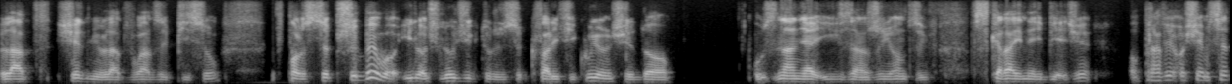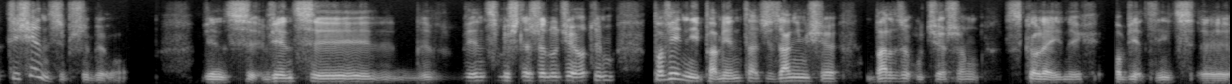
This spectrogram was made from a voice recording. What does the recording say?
lat, siedmiu lat władzy PiSu w Polsce przybyło ilość ludzi, którzy kwalifikują się do uznania ich za żyjących w skrajnej biedzie, o prawie 800 tysięcy przybyło. Więc, więc, y, więc myślę, że ludzie o tym powinni pamiętać, zanim się bardzo ucieszą z kolejnych obietnic y,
